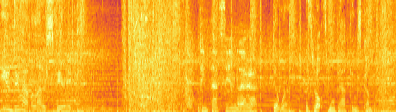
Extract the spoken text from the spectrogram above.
You do have a lot of spirit. I think that's the end of that. Don't worry. There's lots more bad things coming.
